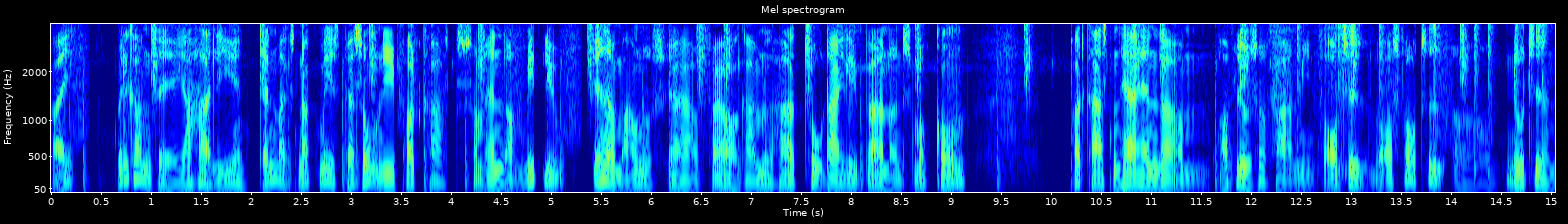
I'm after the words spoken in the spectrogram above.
Hej. Velkommen til Jeg har lige Danmarks nok mest personlige podcast, som handler om mit liv. Jeg hedder Magnus, jeg er 40 år gammel, har to dejlige børn og en smuk kone. Podcasten her handler om oplevelser fra min fortid, vores fortid og nutiden.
